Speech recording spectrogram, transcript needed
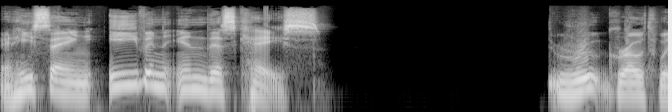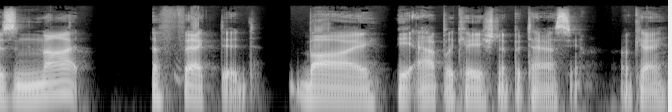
And he's saying even in this case, root growth was not affected by the application of potassium. Okay.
